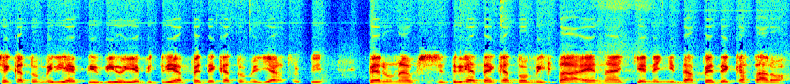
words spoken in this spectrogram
εκατομμύρια επί 2 ή επί 3, 5 εκατομμύρια άνθρωποι, παίρνουν αύξηση 3% μειχτά, 1 και 95 καθαρό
